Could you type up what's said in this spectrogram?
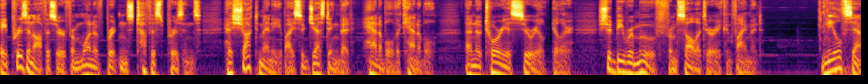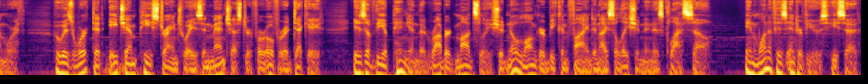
A prison officer from one of Britain's toughest prisons has shocked many by suggesting that Hannibal the Cannibal, a notorious serial killer, should be removed from solitary confinement. Neil Samworth, who has worked at HMP Strangeways in Manchester for over a decade, is of the opinion that Robert Maudsley should no longer be confined in isolation in his glass cell. In one of his interviews, he said,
